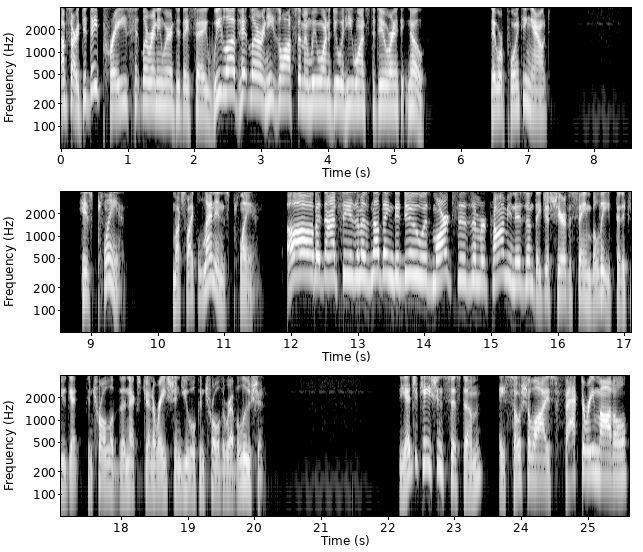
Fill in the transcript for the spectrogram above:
I'm sorry, did they praise Hitler anywhere? Did they say, we love Hitler and he's awesome and we want to do what he wants to do or anything? No. They were pointing out his plan, much like Lenin's plan. Oh, but Nazism has nothing to do with Marxism or communism. They just share the same belief that if you get control of the next generation, you will control the revolution. The education system, a socialized factory model,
